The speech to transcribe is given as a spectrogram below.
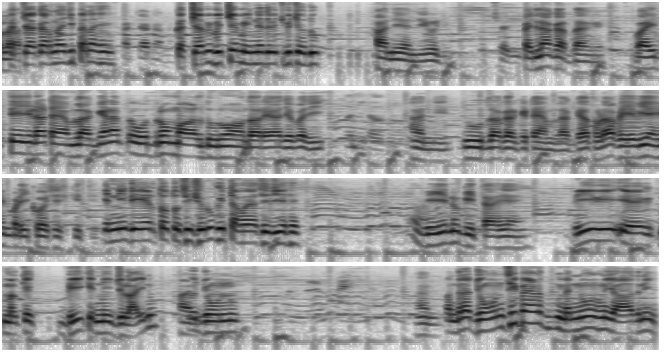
ਪਲਾ ਕੱਚਾ ਕਰਨਾ ਜੀ ਪਹਿਲਾਂ ਇਹ? ਕੱਚਾ ਕਰਨਾ। ਕੱਚਾ ਵੀ ਵਿੱਚੇ ਮਹੀਨੇ ਦੇ ਵਿੱਚ ਵਿੱਚ ਹੋ ਜੂ? ਹਾਂਜੀ ਹਾਂਜੀ ਹੋ ਜੂ। ਅੱਛਾ ਜੀ। ਪਹਿਲਾਂ ਕਰ ਦਾਂਗੇ। ਭਾਈ ਤੇ ਜਿਹੜਾ ਟਾਈਮ ਲੱਗ ਗਿਆ ਨਾ ਉਧਰੋਂ ਮਾਲ ਦੂਰੋਂ ਆਉਂਦਾ ਰਿਹਾ ਜੇ ਭਾਜੀ। ਹਾਂਜੀ ਹਾਂ। ਹਾਂਜੀ ਦੂਰ ਦਾ ਕਰਕੇ ਟਾਈਮ ਲੱਗ ਗਿਆ। ਥੋੜਾ ਫੇਰ ਵੀ ਅਸੀਂ ਬੜੀ ਕੋਸ਼ਿਸ਼ ਕੀਤੀ। ਕਿੰਨੀ ਦੇਰ ਤੋਂ ਤੁਸੀਂ ਸ਼ੁਰੂ ਕੀਤਾ ਹੋਇਆ ਸੀ ਜੀ ਇਹ? 20 ਨੂੰ ਕੀਤਾ ਸੀ ਅਸੀਂ। 20 ਇਹ ਮਤਲਬ ਕਿ 20 ਕਿੰਨੀ ਜੁਲਾਈ ਨੂੰ ਹਾਂਜੀ। ਜੂਨ ਨੂੰ? ਹਾਂਜੀ। 15 ਜੂਨ ਸੀ ਭੈਣ ਮੈਨੂੰ ਹੁਣ ਯਾਦ ਨਹੀਂ।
